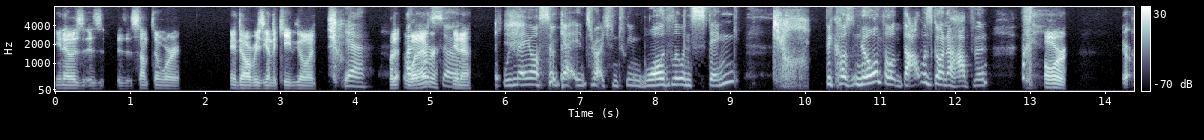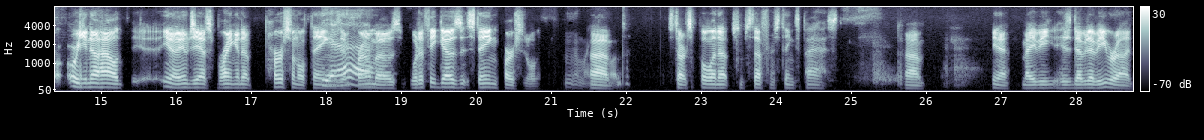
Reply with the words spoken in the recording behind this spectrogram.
You know, is is is it something where hey, Darby's going to keep going, Yeah. what, whatever, also- you know? we may also get interaction between Wardlow and Sting because no one thought that was going to happen. or or you know how you know MJF's bringing up personal things Yeah. in promos. What if he goes at Sting personally? Oh my Um, god! starts pulling up some stuff from Sting's past. Um, you know, maybe his WWE run.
